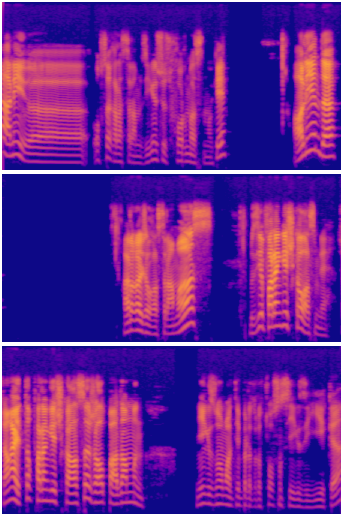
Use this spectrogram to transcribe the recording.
яғни ә, осылай қарастырамыз деген сөз формуласын окей? Ал енді ары қарай жалғастырамыз. Бізде фаренгейт шкаласы міне. Жаңа айттық фаренгейт шкаласы жалпы адамның негізгі нормалды температурасы тоқсан сегізде екі.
